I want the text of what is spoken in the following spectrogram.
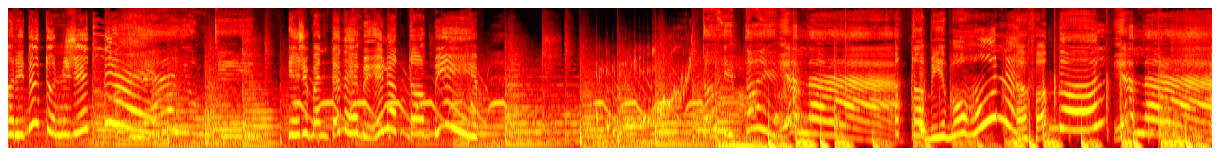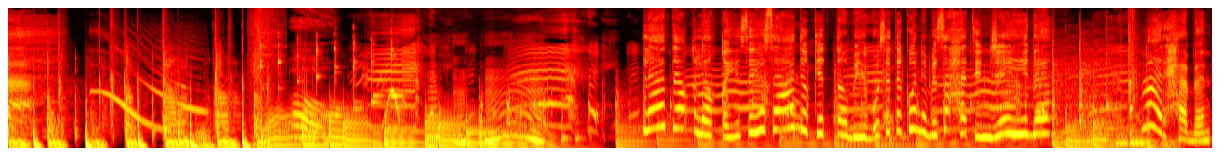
مريضة جدا. لا يمكن يجب أن تذهبي إلى الطبيب. طيب طيب يلا. الطبيب هنا. تفضل. يلا. لا تقلقي سيساعدك الطبيب. وستكون بصحة جيدة. مرحبا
